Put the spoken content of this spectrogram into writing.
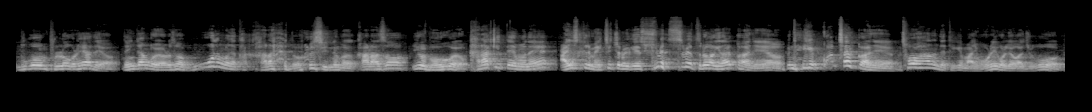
무거운 블럭을 해야 돼요. 냉장고 열어서 모든 거 그냥 다 갈아야 넣을 수 있는 거예요. 갈아서 이걸 먹어요. 갈았기 때문에 아이스크림 액체처럼 이게 스며 스며 들어가긴 할 거 아니에요. 근데 이게 꽉 찰 거 아니에요. 소화하는데 되게 많이 오래 걸려가지고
